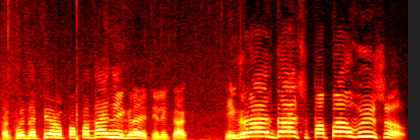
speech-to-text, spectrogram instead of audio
Так вы до первого попадания играете или как? Играем дальше, попал, вышел.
